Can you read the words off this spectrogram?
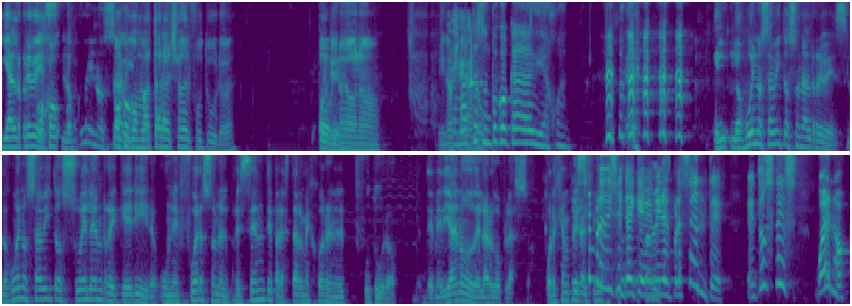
Y al revés, ojo, los buenos Ojo con matar al yo del futuro, ¿eh? Porque no, no. Y no matas un poco cada día, Juan. los buenos hábitos son al revés. Los buenos hábitos suelen requerir un esfuerzo en el presente para estar mejor en el futuro, de mediano o de largo plazo. Por ejemplo, siempre dicen que hay que vivir el presente. Entonces, bueno,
